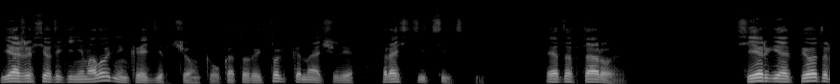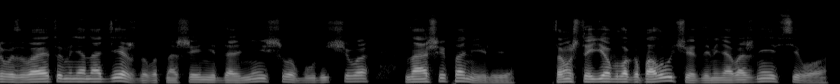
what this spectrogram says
Я же все-таки не молоденькая девчонка, у которой только начали расти цицки. Это второе. Сергий Петр вызывает у меня надежду в отношении дальнейшего будущего нашей фамилии, потому что ее благополучие для меня важнее всего.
